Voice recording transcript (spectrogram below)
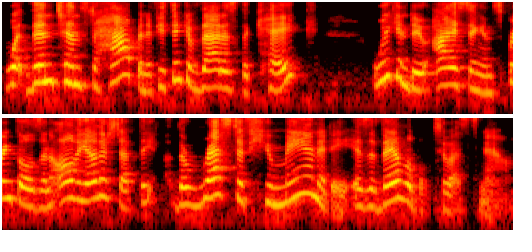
What then tends to happen, if you think of that as the cake, we can do icing and sprinkles and all the other stuff. The, the rest of humanity is available to us now.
